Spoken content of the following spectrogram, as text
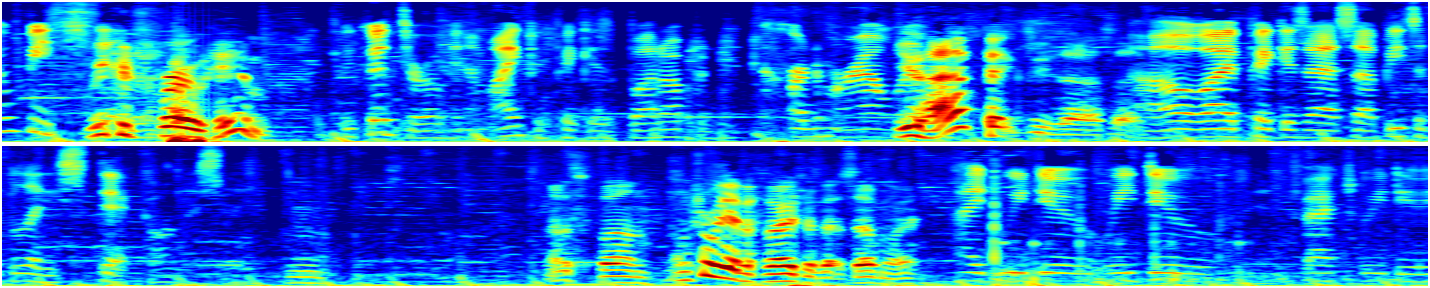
Don't be. We could throw him. We could throw him. I could pick his butt up and cart him around. You have picked his ass up. Oh, I pick his ass up. He's a bloody stick, honestly. That's fun. I'm sure we have a photo of that somewhere. I, we do. We do. In fact, we do.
